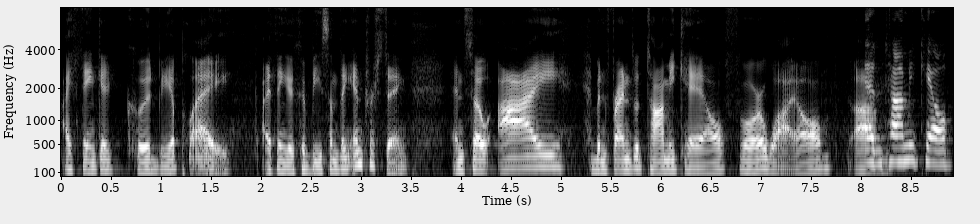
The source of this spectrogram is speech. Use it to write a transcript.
I think it could be a play. I think it could be something interesting." And so I have been friends with Tommy Kail for a while. Um, and Tommy Kail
